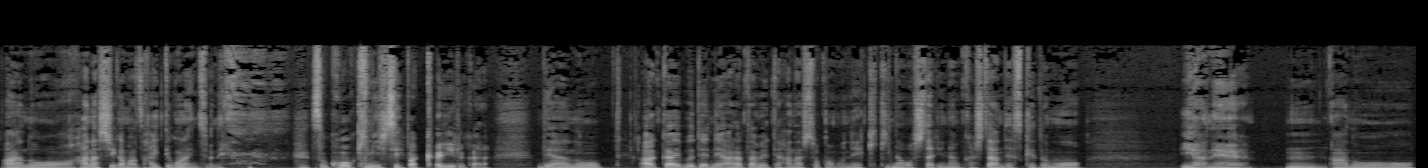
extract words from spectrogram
あの、話がまず入ってこないんですよね。そこを気にしてばっかりいるから。で、あの、アーカイブでね、改めて話とかもね、聞き直したりなんかしたんですけども、いやね、うん、あの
